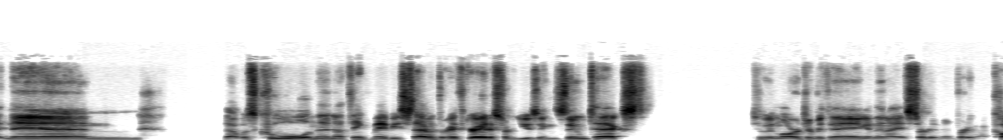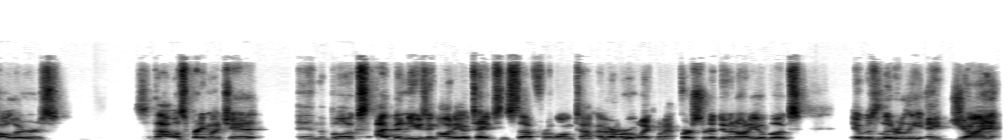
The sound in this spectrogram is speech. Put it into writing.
And then that was cool. And then I think maybe seventh or eighth grade, I started using ZoomText to enlarge everything. And then I started inverting my colors. So that was pretty much it. and the books. I'd been using audio tapes and stuff for a long time. I remember like when I first started doing audiobooks, it was literally a giant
